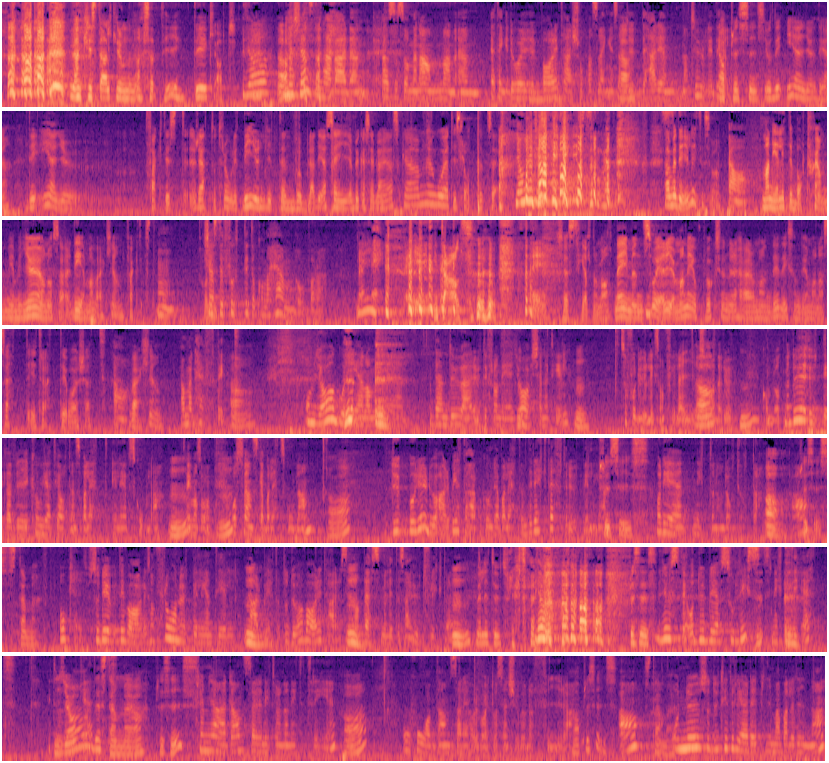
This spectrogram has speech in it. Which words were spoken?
Bland kristallkronorna, så det, det är klart. Ja, Ja. men känns den här världen alltså som en annan än... Jag tänker, du har ju varit här så pass länge så Mm. Ja. du, det här är en naturlig del. Ja, precis. Jo, det är ju det. Det är ju faktiskt rätt otroligt. Det är ju en liten bubbla. Det Jag, säger, jag brukar säga ibland, jag ska, nu går jag till slottet, jag. Ja, men precis. Ja, men det är ju lite så. ja. Man är lite bortskämd med miljön och så här. Det är man verkligen faktiskt. Mm. Känns det futtigt att komma hem då bara? Nej, nej inte alls. nej, det känns helt normalt. Nej, men så är det ju. Man är uppvuxen med det här och man, det är liksom det man har sett i 30 år. Så att, Ja. verkligen. Ja, men häftigt. Ja. Om jag går igenom eh, den du är utifrån det jag känner till Mm. så får du liksom fylla i och Ja. så där du kommer åt. Men du är utbildad vid Kungliga Teaterns balettelevskola, säger man så? Och Svenska Balettskolan. ja, Du började du arbeta här på Kungliga Baletten direkt efter utbildningen? precis. Och det är 1988? Ja, Ja. precis. Stämmer. Okej, så det, det var liksom från utbildningen till Mm. arbetet och du har varit här sedan dess med lite så här utflykter? Mm, med lite utflykter. Ja. precis. Just det, och du blev solist 91. Ja, 1991. det stämmer. Ja. Precis. Premiärdansare 1993 Ja, och hovdansare har du varit då sedan 2004. ja precis. Ja. Stämmer. Och nu så du titulerar dig prima ballerina,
